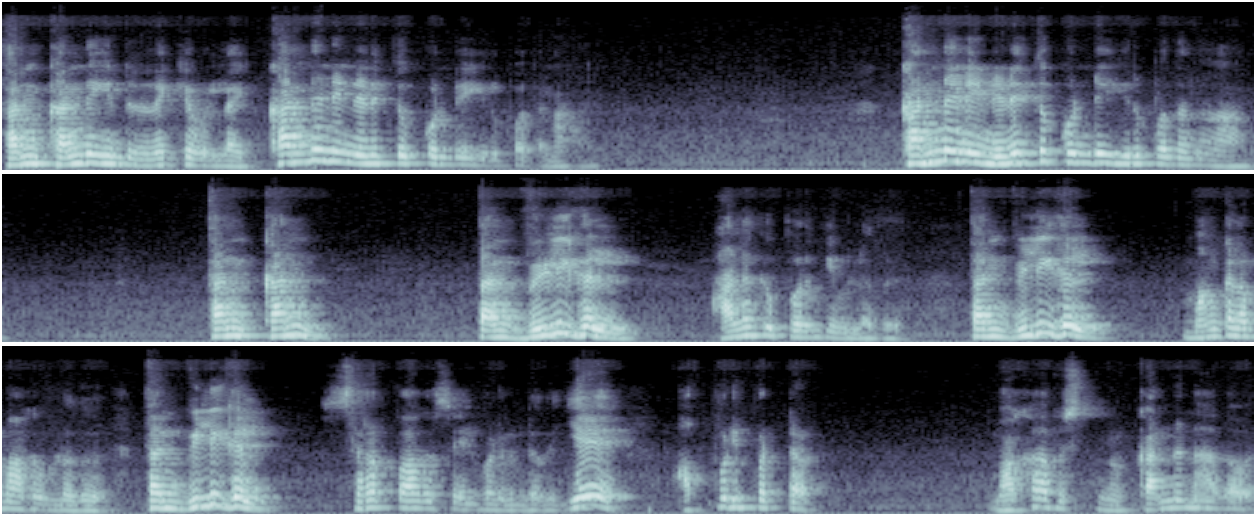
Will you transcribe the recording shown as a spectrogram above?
தன் கண்ணை என்று நினைக்கவில்லை கண்ணனை நினைத்து கொண்டே இருப்பதனால் கண்ணனை நினைத்து கொண்டே இருப்பதனால் தன் கண் தன் விழிகள் அழகு பொருந்தி உள்ளது. தன் விழிகள் மங்களமாக உள்ளது. தன் விழிகள் சிறப்பாக செயல்படுகின்றது. ஏன்? அப்படிப்பட்ட மகாவிஷ்ணு கண்ணனாக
